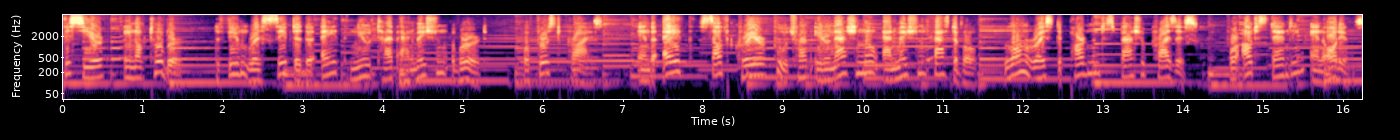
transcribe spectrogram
This year, in October, the film received the 8th New Type Animation Award for First Prize and the 8th South Korea Bucheon International Animation Festival Long Race Department Special Prizes for Outstanding and Audience.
